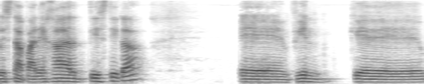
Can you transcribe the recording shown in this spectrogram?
esta pareja artística. Eh, en fin, que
